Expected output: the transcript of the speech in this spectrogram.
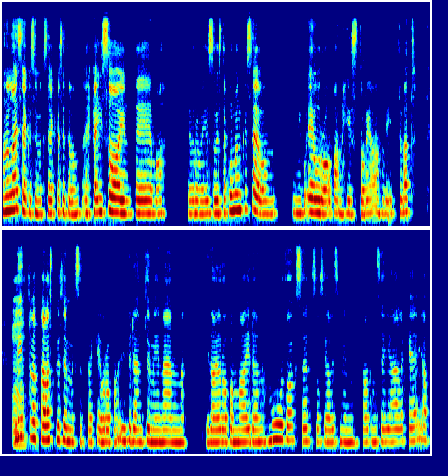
monenlaisia kysymyksiä käsitellä, mutta ehkä isoin teema Euroviisuista, kun on kyse on niin kuin Euroopan historiaan liittyvät, mm. liittyvät tällaiset kysymykset, kaikki Euroopan yhdentyminen, Itä-Euroopan maiden muutokset sosialismin kaatumisen jälkeen ja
